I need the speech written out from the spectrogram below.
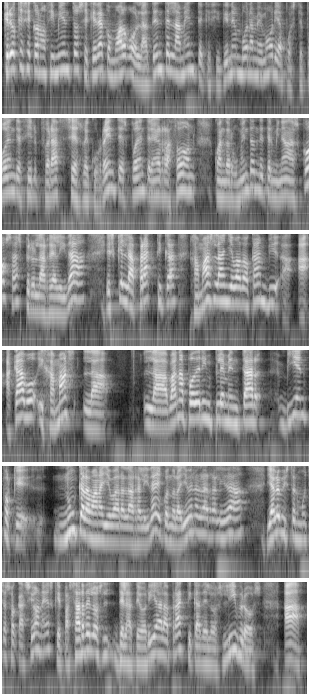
creo que ese conocimiento se queda como algo latente en la mente, que si tienen buena memoria, pues te pueden decir frases recurrentes, pueden tener razón cuando argumentan determinadas cosas, pero la realidad es que en la práctica jamás la han llevado a, cambio, a, cabo y jamás la, la van a poder implementar bien porque nunca la van a llevar a la realidad y cuando la lleven a la realidad, ya lo he visto en muchas ocasiones, que pasar de, los, de la teoría a la práctica, de los libros a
